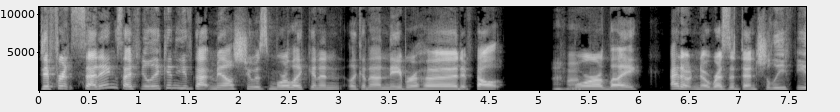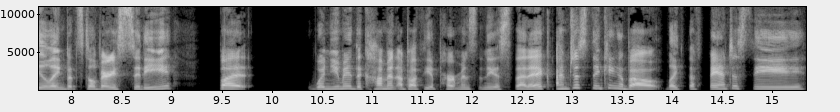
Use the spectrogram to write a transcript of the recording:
Different settings. I feel like in You've Got Mail, she was more like in an like in a neighborhood. It felt Uh-huh. more like I don't know, residentially feeling, but still very city. But when you made the comment about the apartments and the aesthetic, I'm just thinking about like the fantasy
